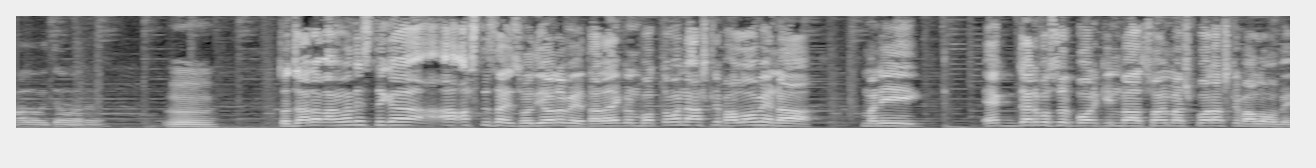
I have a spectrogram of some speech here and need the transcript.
ভালো হইতে পারে। হুম। তো যারা বাংলাদেশ থেকে আসতে চায় সৌদি আরবে তারা এখন বর্তমানে আসলে ভালো হবে না মানে এক দেড় বছর পর কিংবা ছয় মাস পর আসলে ভালো হবে?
